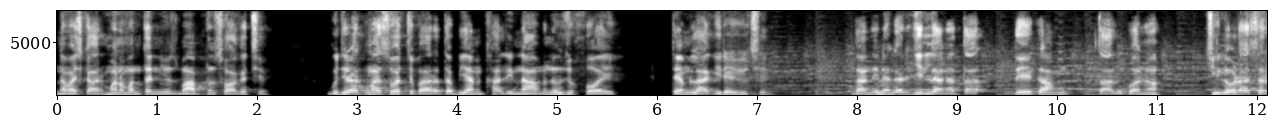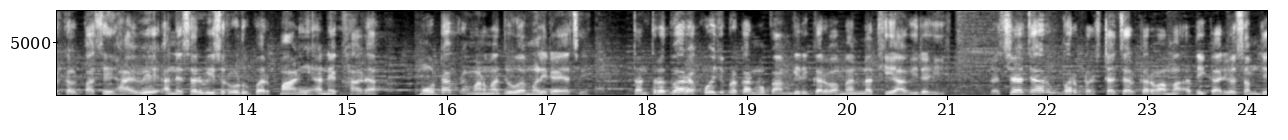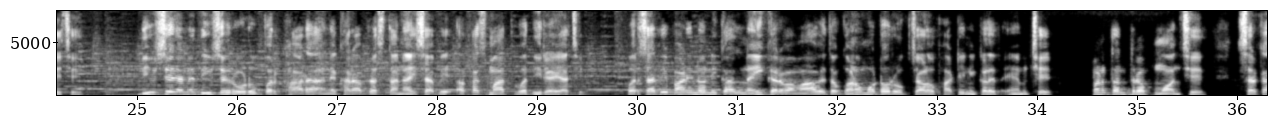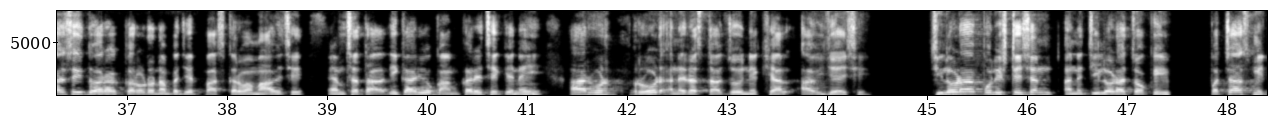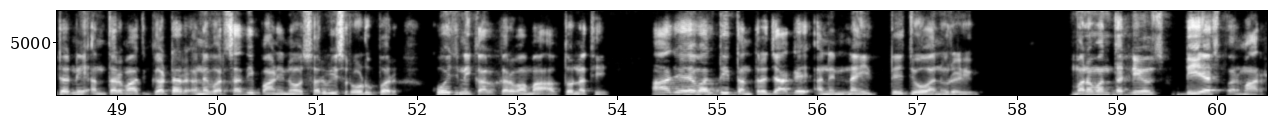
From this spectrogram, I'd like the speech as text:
નમસ્કાર, મનમંથન ન્યૂઝમાં આપનું સ્વાગત છે. ગુજરાતમાં સ્વચ્છ ભારત અભિયાન ખાલી નામનું જ હોય તેમ લાગી રહ્યું છે. ગાંધીનગર જિલ્લાના દહેગામ તાલુકાના ચિલોડા સર્કલ પાસે હાઈવે અને સર્વિસ રોડ ઉપર પાણી અને ખાડા મોટા પ્રમાણમાં જોવા મળી રહ્યા છે. તંત્ર દ્વારા કોઈ જ પ્રકારનું કામગીરી કરવામાં નથી આવી રહી. ભ્રષ્ટાચાર ઉપર ભ્રષ્ટાચાર કરવામાં અધિકારીઓ સમજે છે. દિવસે અને દિવસે રોડ ઉપર ખાડા અને ખરાબ રસ્તાના હિસાબે અકસ્માત વધી રહ્યા છે. વરસાદી પાણીનો નિકાલ નહીં કરવામાં આવે તો ઘણો મોટો રોગચાળો ફાટી નીકળે એમ છે. પણ તંત્ર મૌન છે. સરકારશ્રી દ્વારા કરોડોના બજેટ પાસ કરવામાં આવે છે. એમ છતાં અધિકારીઓ કામ કરે છે કે નહીં, આ રોડ અને રસ્તા જોઈને ખ્યાલ આવી જાય છે. ચિલોડા પોલીસ સ્ટેશન અને ચિલોડા ચોકી પચાસ મીટરની અંતરમાં જ ગટર અને વરસાદી પાણીનો સર્વિસ રોડ ઉપર કોઈ જ નિકાલ કરવામાં આવતો નથી. આ જ અહેવાલથી તંત્ર જાગે અને નહીં તે જોવાનું રહ્યું. મનોમંથન ન્યૂઝ ડીએસ પરમાર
